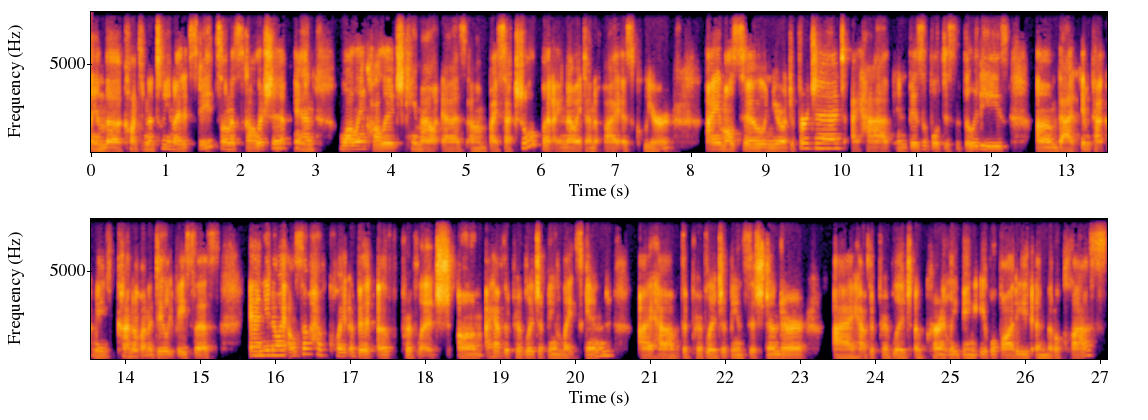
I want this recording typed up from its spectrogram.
in the continental United States on a scholarship. And while in college, came out as um, bisexual, but I now identify as queer. I am also neurodivergent. I have invisible disabilities um, that impact me kind of on a daily basis. And, you know, I also have quite a bit of privilege. Um, I have the privilege of being light skinned. I have the privilege of being cisgender. I have the privilege of currently being able bodied and middle class.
